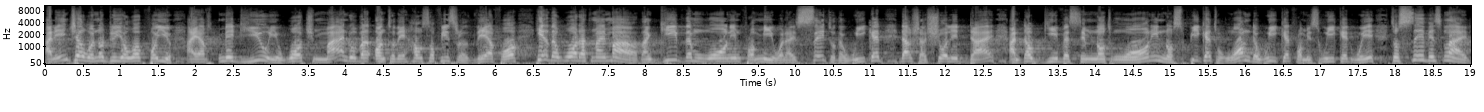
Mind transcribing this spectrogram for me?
an angel will not do your work for you. I have made you a watchman over unto the house of Israel. Therefore, hear the word at my mouth and give them warning from me. When I say to the wicked, thou shalt surely die, and thou givest him not warning, nor speaketh to warn the wicked from his wicked way to save his life.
